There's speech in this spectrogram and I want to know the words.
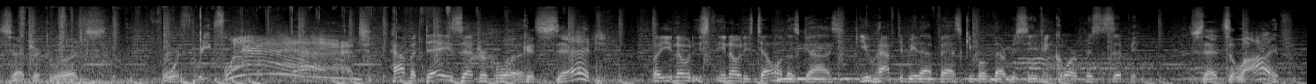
Zedrick Woods. Four, three, flat. Have a day, Zedrick Woods. Look at Zed. Well, you know what he's you know what he's telling us, guys. You have to be that fast, to keep up that receiving corps of Mississippi. Zed's alive.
